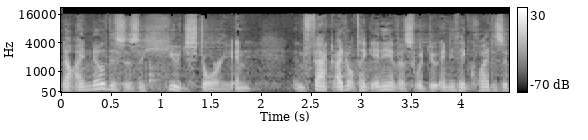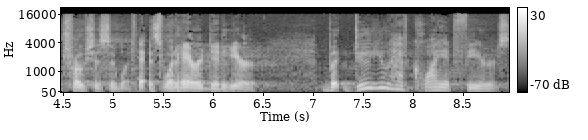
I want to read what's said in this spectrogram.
Now, I know this is a huge story, and in fact, I don't think any of us would do anything quite as atrocious as what, as what Herod did here. But do you have quiet fears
